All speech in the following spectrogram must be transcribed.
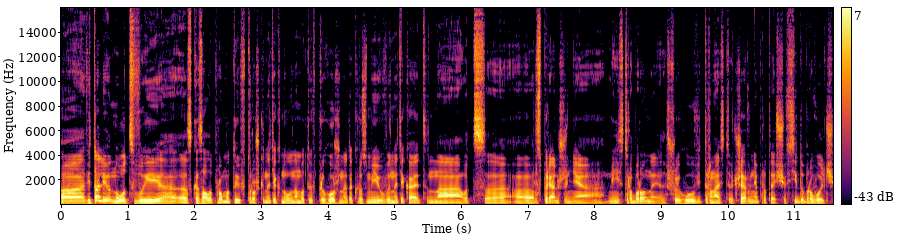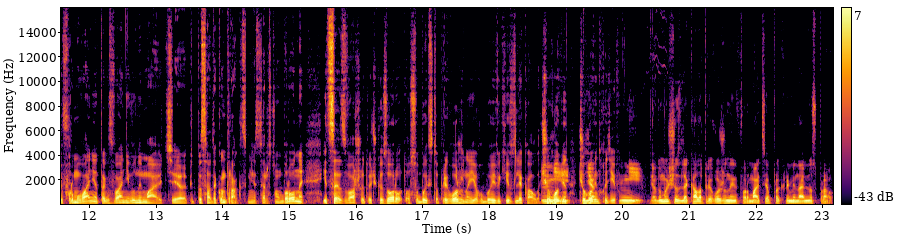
Е, Віталію, ну от ви е, сказали про мотив, трошки натякнули на мотив Пригожина. Я Так розумію, ви натякаєте на от е, е, розпорядження міністра оборони Шойгу від 13 червня про те, що всі добровольчі формування, так звані, вони мають підписати контракт з міністерством оборони, і це з вашої точки зору, от особисто Пригожина його бойовиків злякало. Чого Ні. він чого Я- він хотів? Ні, я думаю, що злякала Пригожина інформація про кримінальну справу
